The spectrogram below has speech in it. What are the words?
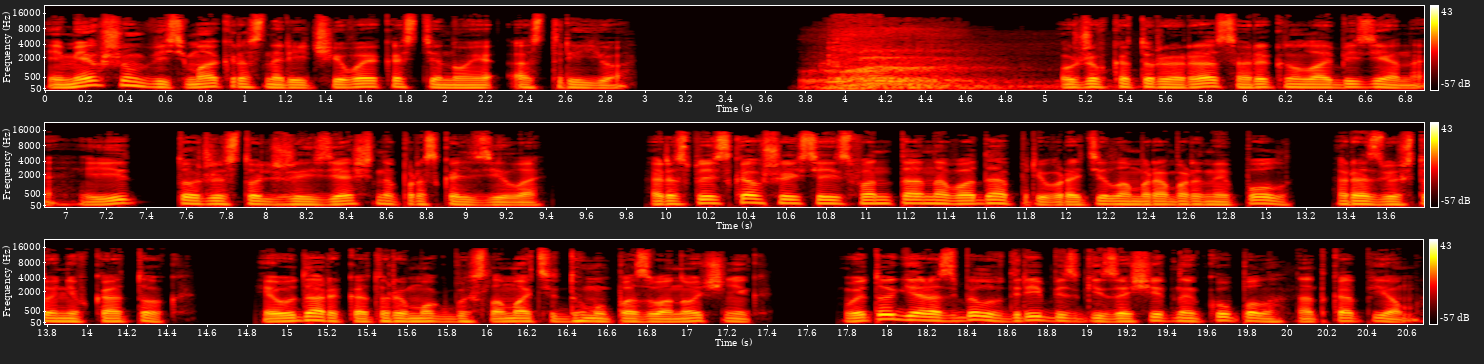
имевшим весьма красноречивое костяное острие. Уже в который раз рыкнула обезьяна и тоже столь же изящно проскользила. Расплескавшаяся из фонтана вода превратила мраморный пол разве что не в каток, и удар, который мог бы сломать Думу позвоночник, в итоге разбил вдребезги защитный купол над копьем.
